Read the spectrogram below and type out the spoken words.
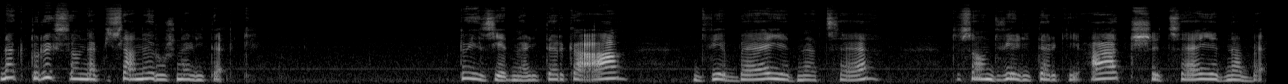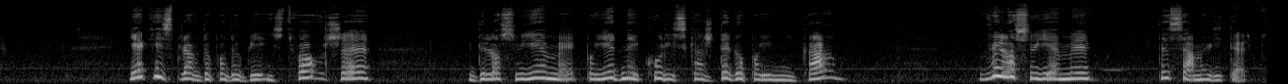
na których są napisane różne literki. Tu jest jedna literka A, dwie B, jedna C. Tu są dwie literki A, trzy C, jedna B. Jakie jest prawdopodobieństwo, że gdy losujemy po jednej kuli z każdego pojemnika, wylosujemy te same literki?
